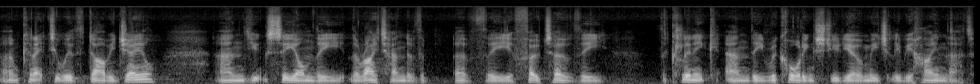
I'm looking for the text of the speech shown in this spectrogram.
um, connected with Derby Jail. And you can see on the, the right hand of the, of the photo the, the clinic and the recording studio immediately behind that.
